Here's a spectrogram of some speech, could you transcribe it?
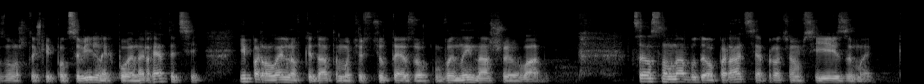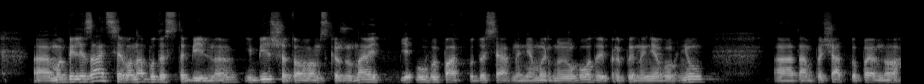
знову ж таки по цивільних, по енергетиці, і паралельно вкидатимуть ось цю тезу вини нашої влади. Це основна буде операція протягом всієї зими. Е, Мобілізація вона буде стабільною, і більше того, вам скажу, навіть у випадку досягнення мирної угоди і припинення вогню, там початку певного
